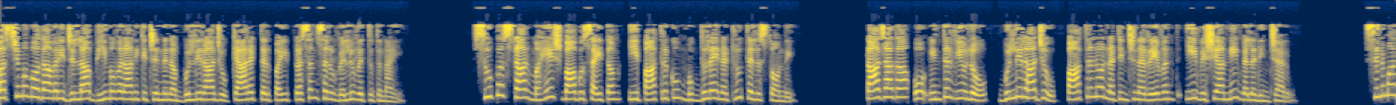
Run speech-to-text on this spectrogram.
పశ్చిమ గోదావరి జిల్లా భీమవరానికి చెందిన బుల్లిరాజు క్యారెక్టర్పై ప్రశంసలు వెల్లువెత్తుతున్నాయి. సూపర్ స్టార్ మహేష్ బాబు సైతం ఈ పాత్రకు ముగ్ధులైనట్లు తెలుస్తోంది. తాజాగా ఓ ఇంటర్వ్యూలో బుల్లిరాజు పాత్రలో నటించిన రేవంత్ ఈ విషయాన్ని వెల్లడించారు. సినిమా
